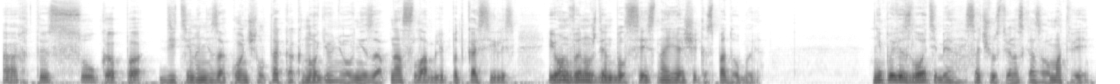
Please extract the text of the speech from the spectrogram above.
«Ах ты, сука, по...» Детина не закончил, так как ноги у него внезапно ослабли, подкосились, и он вынужден был сесть на ящик из-под обуви. «Не повезло тебе», — сочувственно сказал Матвей.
